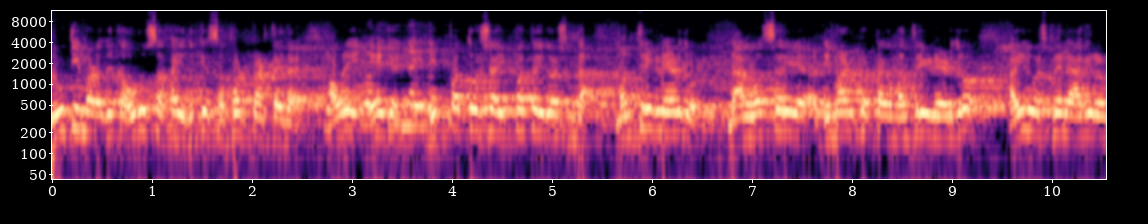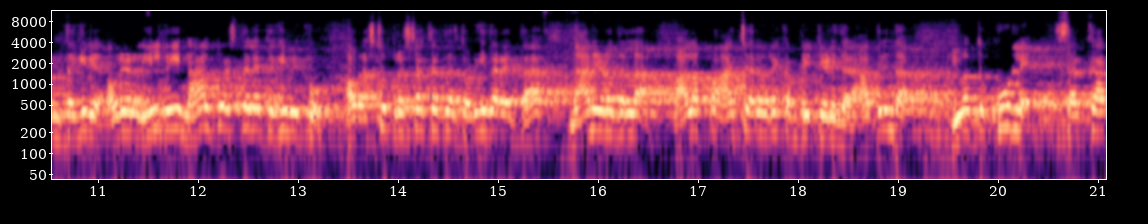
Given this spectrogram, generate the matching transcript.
ಲೂಟಿ ಮಾಡೋದಕ್ಕೆ ಅವರು ಸಹ ಇದಕ್ಕೆ ಸಪೋರ್ಟ್ ಮಾಡ್ತಾ ಇದ್ದಾರೆ. ಅವರೇ ಏಜೆಂಟ್ ಇಪ್ಪತ್ತು ವರ್ಷ, ಇಪ್ಪತ್ತೈದು ವರ್ಷದಿಂದ ಮಂತ್ರಿಗಳು ಹೇಳಿದ್ರು. ನಾನು ಹೋದ್ ಸರಿ ಡಿಮಾಂಡ್ ಕೊಟ್ಟಾಗ ಮಂತ್ರಿಗಳು ಹೇಳಿದ್ರು, ಐದು ವರ್ಷದಲ್ಲೇ ಆಗಿರೋ ತೆಗೀರಿ. ಅವ್ರು ಹೇಳಿದ್ರು, ಇಲ್ರಿ, ನಾಲ್ಕು ವರ್ಷದಲ್ಲೇ ತೆಗಿಬೇಕು. ಅವ್ರು ಅಷ್ಟು ಭ್ರಷ್ಟಾಚಾರದಲ್ಲಿ ತೊಡಗಿದ್ದಾರೆ ಅಂತ ನಾನು ಹೇಳೋದಲ್ಲ. ಹಾಲಪ್ಪ ಆಚಾರ್ಯ ಅವರೇ ಕಂಪ್ಲೀಟ್ ಹೇಳಿದ್ದಾರೆ. ಆದ್ರಿಂದ ಇವತ್ತು ಕೂಡಲೇ ಸರ್ಕಾರ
